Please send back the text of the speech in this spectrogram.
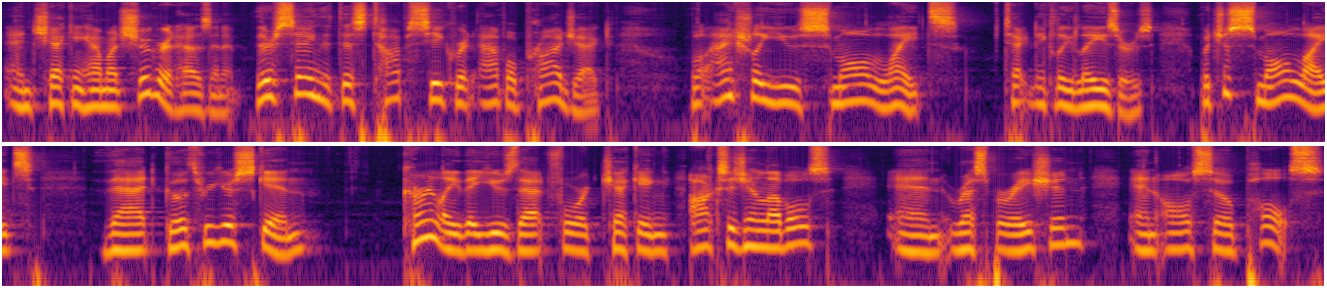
and checking how much sugar it has in it. They're saying that this top secret Apple project will actually use small lights, technically lasers, but just small lights that go through your skin. Currently, they use that for checking oxygen levels and respiration and also pulse.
